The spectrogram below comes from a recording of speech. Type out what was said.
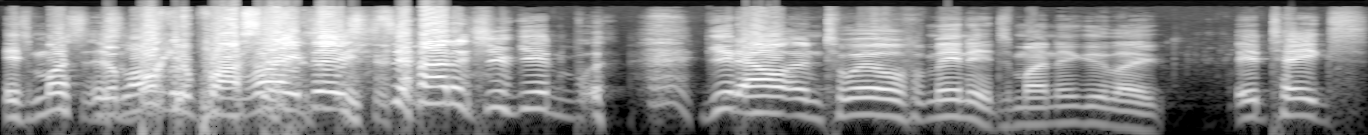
It's much. The as long as- process. Right there. How did you get get out in twelve minutes, my nigga? Like it takes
